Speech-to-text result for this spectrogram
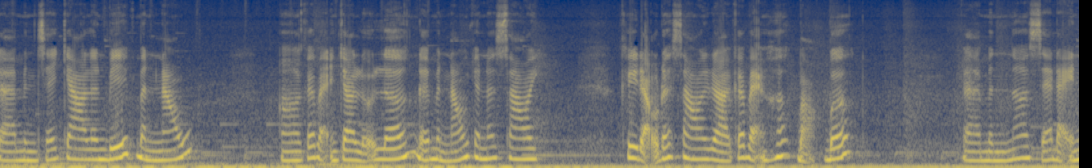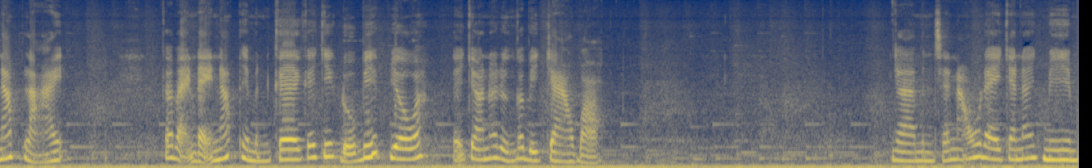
Rồi mình sẽ cho lên bếp mình nấu. À, các bạn cho lửa lớn để mình nấu cho nó sôi. Khi đậu đã sôi rồi các bạn hớt bọt bớt. Rồi mình nó sẽ đậy nắp lại. Các bạn đậy nắp thì mình kê cái chiếc đũa bếp vô á để cho nó đừng có bị trào bọt. Rồi mình sẽ nấu đây cho nó mềm.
